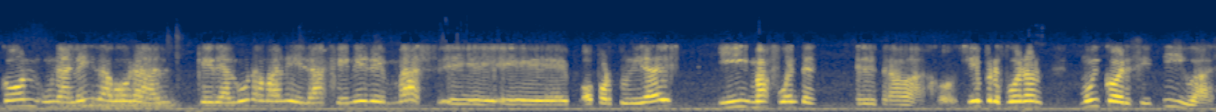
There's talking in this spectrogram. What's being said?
con una ley laboral que de alguna manera genere más eh, eh, oportunidades y más fuentes de trabajo. Siempre fueron muy coercitivas.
